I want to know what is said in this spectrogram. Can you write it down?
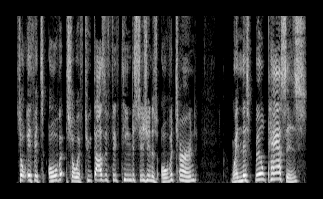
So if it's over, so if 2015 decision is overturned, when this bill passes,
